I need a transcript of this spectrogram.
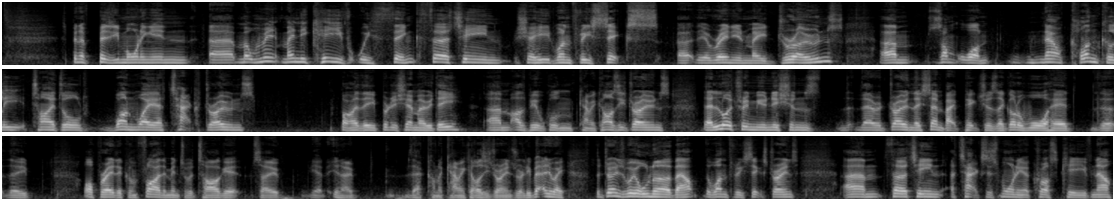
it's been a busy morning in uh, mainly Kiev. We think thirteen Shahed one three six, uh, the Iranian-made drones. Um, someone now clunkily titled "one-way attack drones" by the British MOD. Um, other people call them kamikaze drones. They're loitering munitions. They're a drone. They send back pictures. They've got a warhead. The, the operator can fly them into a target. So, yeah, you know, they're kind of kamikaze drones, really. But anyway, the drones we all know about, the 136 drones, um, 13 attacks this morning across Kiev. Now,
